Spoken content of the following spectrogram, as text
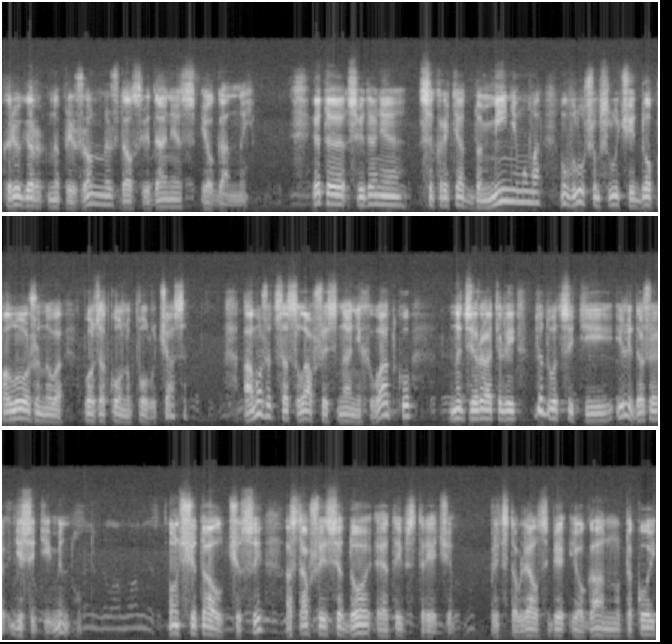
Крюгер напряженно ждал свидания с Иоганной. Это свидание сократят до минимума, ну, в лучшем случае до положенного по закону получаса, а может, сославшись на нехватку надзирателей, до 20 или даже 10 минут. Он считал часы, оставшиеся до этой встречи представлял себе Иоганну такой,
